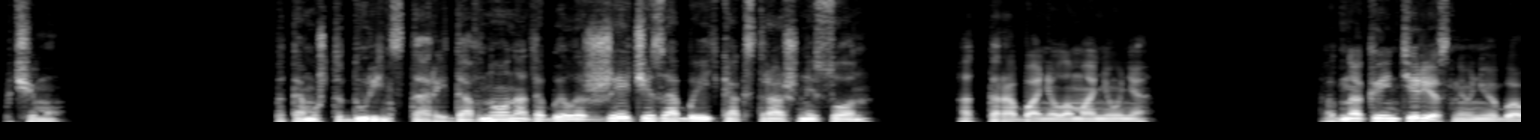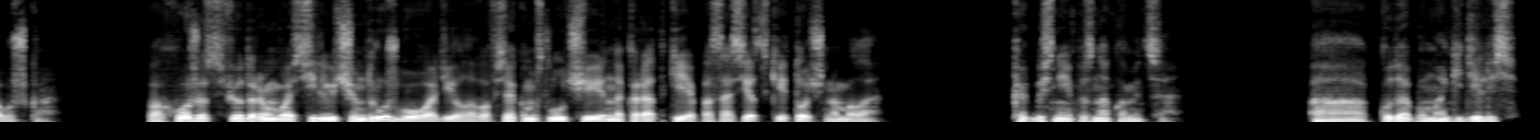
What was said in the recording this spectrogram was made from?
Почему? Потому что дурень старый давно надо было сжечь и забыть, как страшный сон. Оттарабанила Манюня. Однако интересная у нее бабушка. Похоже, с Федором Васильевичем дружбу водила, во всяком случае, на коротке, по-соседски точно была. Как бы с ней познакомиться? А куда бумаги делись?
